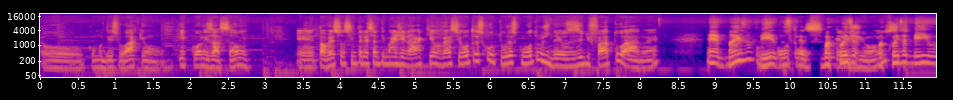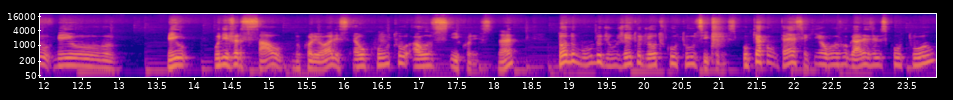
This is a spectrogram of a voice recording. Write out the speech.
ou, como disse o Arkion, iconização, é, talvez fosse interessante imaginar que houvesse outras culturas com outros deuses, e de fato há, não é? É, mais ou menos. Outras uma coisa, uma coisa meio, meio, meio universal no Coriolis é o culto aos ícones, né? Todo mundo, de um jeito ou de outro, cultua os ícones. O que acontece é que em alguns lugares eles cultuam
